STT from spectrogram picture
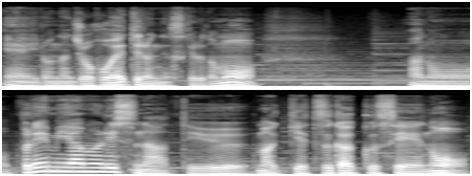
えー、いろんな情報を得てるんですけれどもあのプレミアムリスナーっていう、まあ、月額制の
